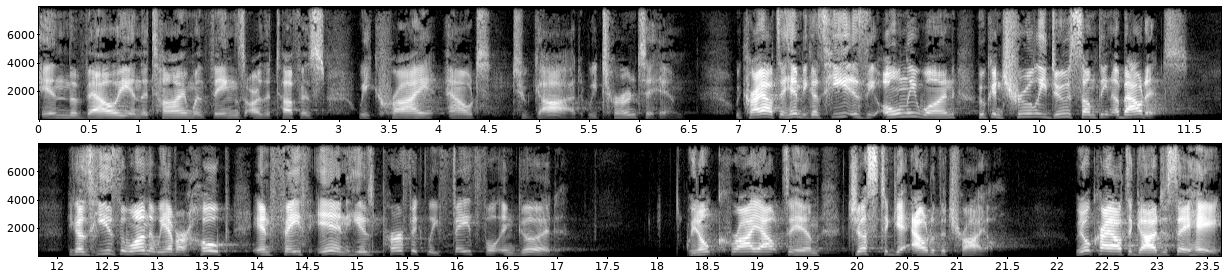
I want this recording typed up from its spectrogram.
In the valley, in the time when things are the toughest, we cry out to God. We turn to Him. We cry out to Him because He is the only one who can truly do something about it because he's the one that we have our hope and faith in. He is perfectly faithful and good. We don't cry out to him just to get out of the trial. We don't cry out to God to say, hey,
